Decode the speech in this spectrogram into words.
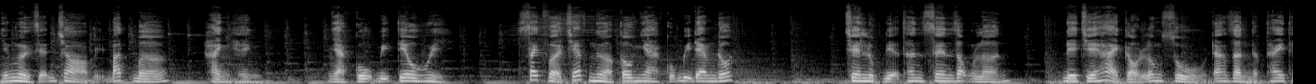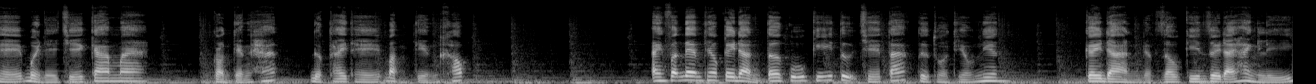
những người diễn trò bị bắt bớ, hành hình, nhạc cụ bị tiêu hủy. sách vở chép nửa câu nhạc cũng bị đem đốt. Trên lục địa thân sen rộng lớn, đế chế hải cẩu lông xù đang dần được thay thế bởi đế chế ca ma còn tiếng hát được thay thế bằng tiếng khóc. Anh vẫn đem theo cây đàn tơ cũ kỹ tự chế tác từ thuở thiếu niên. Cây đàn được giấu kín dưới đáy hành lý,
